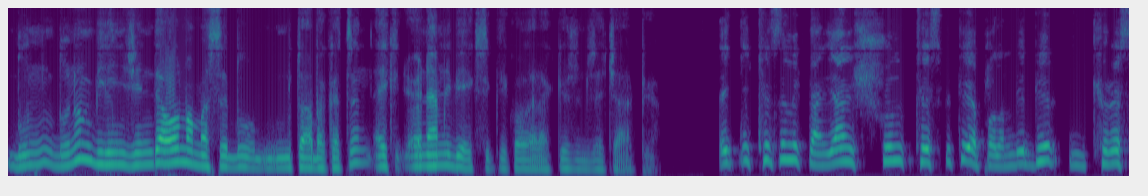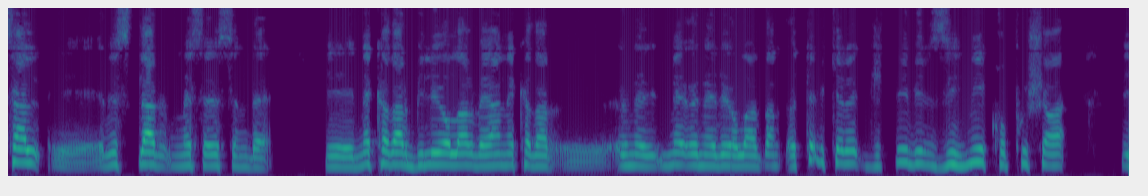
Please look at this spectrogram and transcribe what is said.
Bunun, bunun bilincinde olmaması bu mutabakatın ek, önemli bir eksiklik olarak gözümüze çarpıyor. E, kesinlikle yani şun tespiti yapalım bir, bir küresel e, riskler meselesinde e, ne kadar biliyorlar veya ne kadar e, öner, ne öneriyorlardan öte bir kere ciddi bir zihni kopuşa, e,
